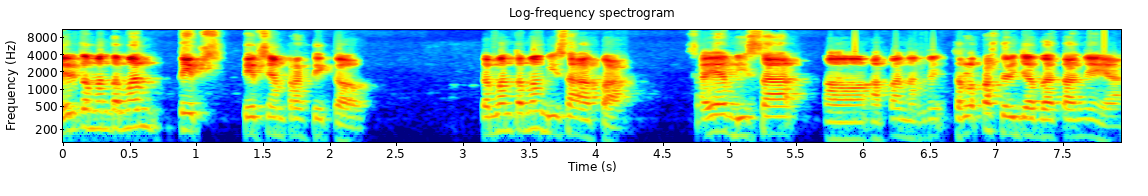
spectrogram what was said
jadi teman-teman tips tips yang praktikal. Teman-teman bisa apa? Saya bisa eh, apa namanya terlepas dari jabatannya ya.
